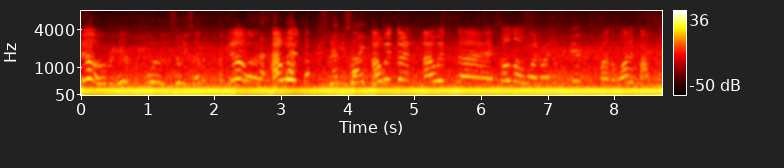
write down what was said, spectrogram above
No. Over here. Were you one of the 77? I mean, No. uh, I was. side? I was done. I was the solo one right over here by the water fountain.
